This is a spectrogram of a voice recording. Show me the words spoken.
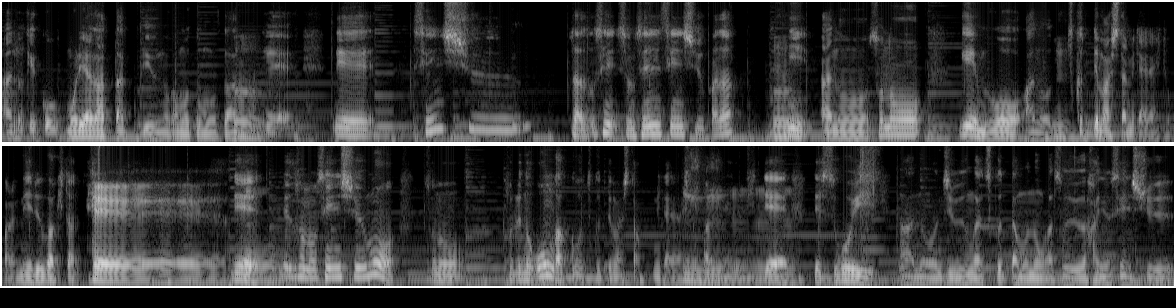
あの結構盛り上がったっていうのがもともとあって、うん、で、先週、その先々週かな、に、あのそのゲームをあの、作ってましたみたいな人からメールが来たんです。へでで、その先週もそのそれの音楽を作ってましたみたいな人から来て、ですごいあの自分が作ったものがそういう羽生選手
